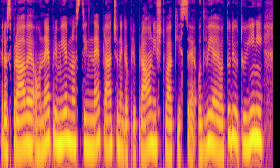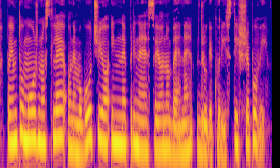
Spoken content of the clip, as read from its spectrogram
Razprave o neprimernosti neplačenega pripravništva, ki se odvijajo tudi v tujini, pa jim to možnost le onemogočijo in ne prinesejo nobene druge koristi, še pove.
